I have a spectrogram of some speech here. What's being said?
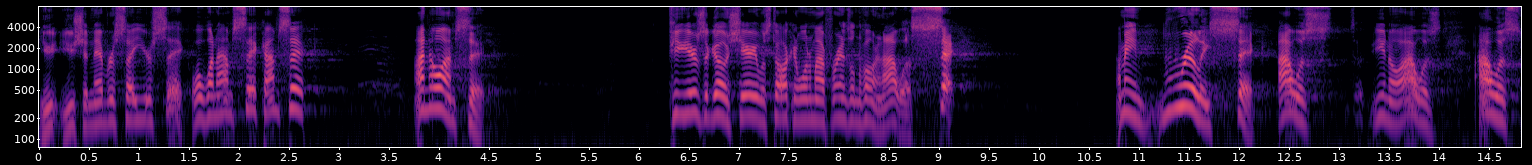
you, you should never say you're sick. Well, when I'm sick, I'm sick. I know I'm sick. A few years ago, Sherry was talking to one of my friends on the phone, and I was sick. I mean, really sick. I was, you know, I was, I was,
